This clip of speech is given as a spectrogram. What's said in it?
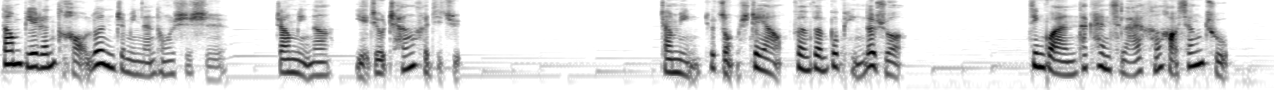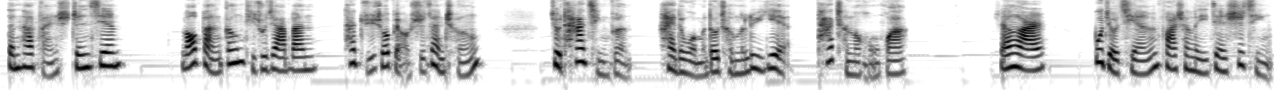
当别人讨论这名男同事时，张敏呢也就掺和几句。张敏就总是这样愤愤不平地说：“尽管他看起来很好相处，但他凡事争先。老板刚提出加班，他举手表示赞成。就他勤奋，害得我们都成了绿叶，他成了红花。然而不久前发生了一件事情。”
